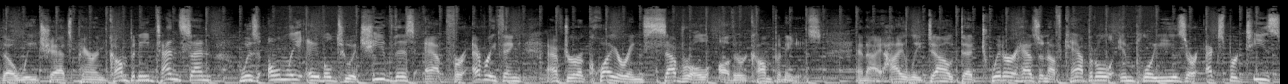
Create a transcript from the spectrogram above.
though WeChat's parent company, Tencent, was only able to achieve this app for everything after acquiring several other companies. And I highly doubt that Twitter has enough capital, employees, or expertise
